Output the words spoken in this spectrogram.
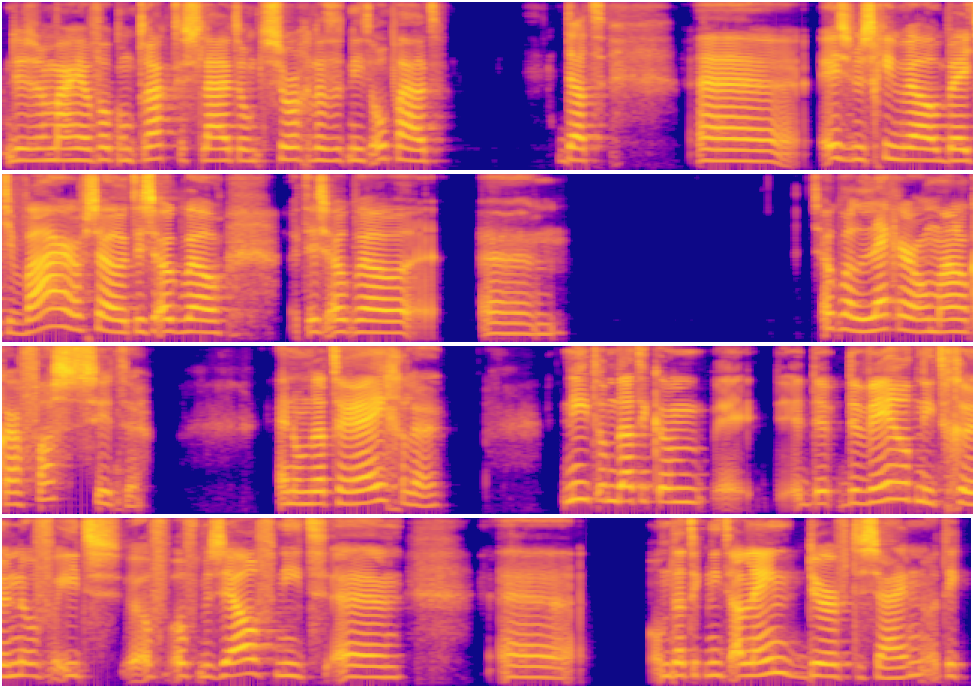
dus we maar heel veel contracten sluiten om te zorgen dat het niet ophoudt. Dat uh, is misschien wel een beetje waar of zo. Het is ook wel, het is ook wel, uh, het is ook wel lekker om aan elkaar vast te zitten en om dat te regelen. Niet omdat ik hem de, de wereld niet gun of iets, of, of mezelf niet, uh, omdat ik niet alleen durf te zijn. Want ik,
